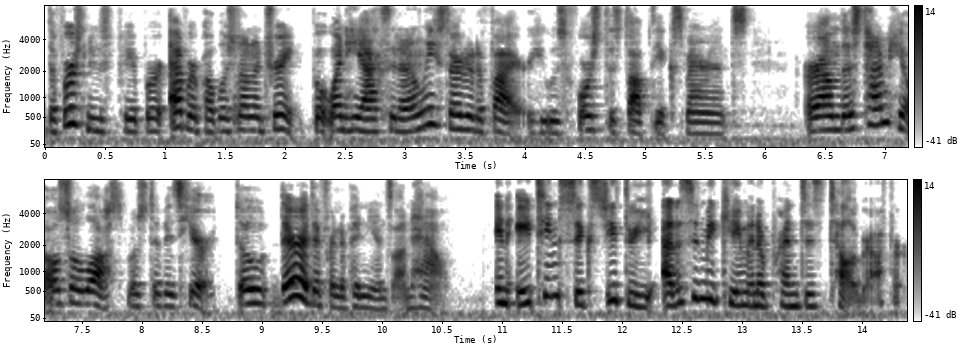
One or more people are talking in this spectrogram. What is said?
the first newspaper ever published on a train. But when he accidentally started a fire, he was forced to stop the experiments. Around this time, he also lost most of his hearing, though there are different opinions on how. In 1863, Edison became an apprentice telegrapher.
